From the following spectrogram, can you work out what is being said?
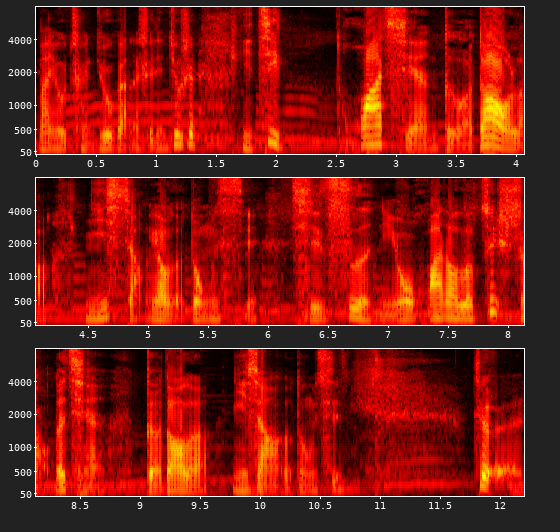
蛮有成就感的事情，就是你既花钱得到了你想要的东西，其次你又花到了最少的钱得到了。你想要的东西，这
